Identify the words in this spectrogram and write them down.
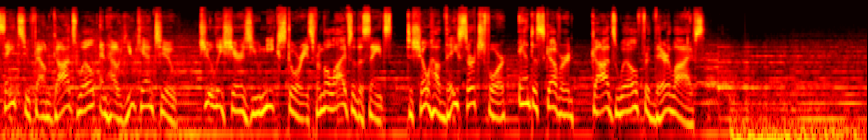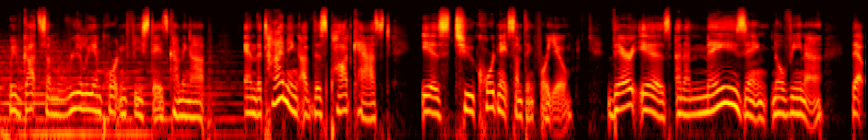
Saints Who Found God's Will and How You Can Too. Julie shares unique stories from the lives of the saints to show how they searched for and discovered God's will for their lives. We've got some really important feast days coming up. And the timing of this podcast is to coordinate something for you. There is an amazing novena that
